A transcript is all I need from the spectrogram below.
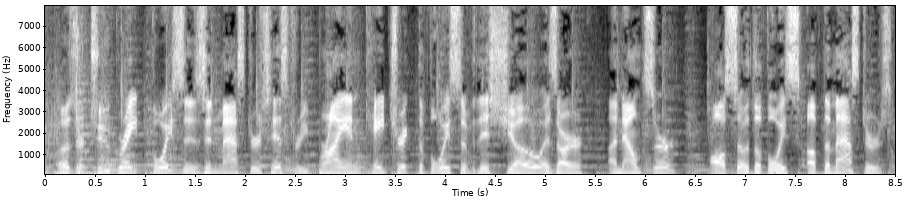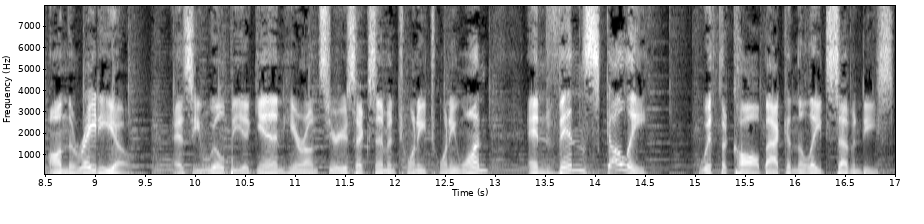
Stanford. Those are two great voices in Masters history. Brian Katrek, the voice of this show as our announcer, also the voice of the Masters on the radio, as he will be again here on SiriusXM in 2021. And Vin Scully with the call back in the late 70s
